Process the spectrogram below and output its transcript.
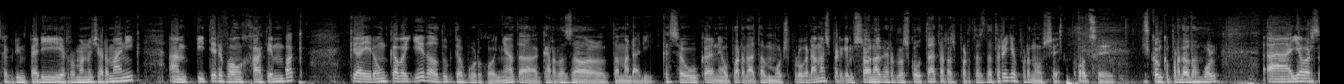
Sacre Imperi Romano-Germànic, amb Peter von Hagenbach, que era un cavaller del duc de Borgonya, de Carles el Temerari, que segur que n'heu parlat en molts programes, perquè em sona haver-lo escoltat a les portes de Troia, però no ho sé. Pot ser. És com que perdeu de molt. Uh, llavors,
